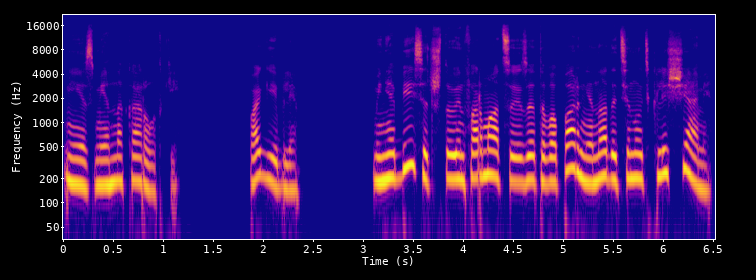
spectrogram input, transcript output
неизменно короткий. Погибли. Меня бесит, что информацию из этого парня надо тянуть клещами,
